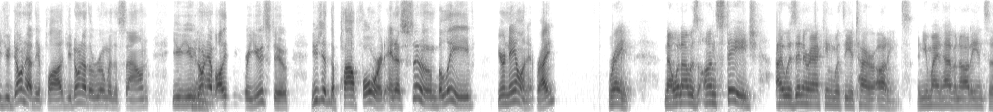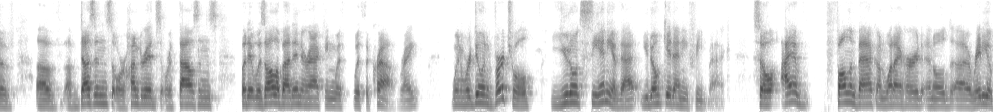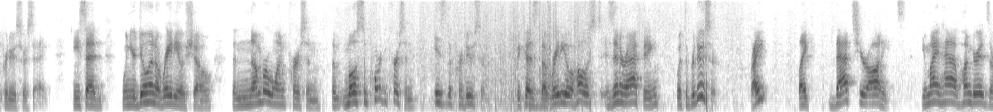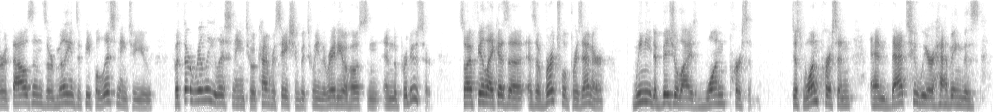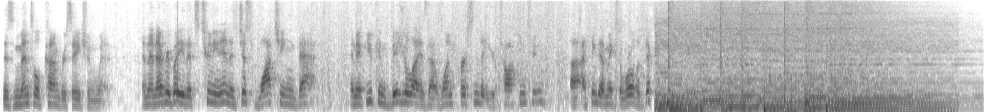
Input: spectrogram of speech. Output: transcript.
because you don't have the applause, you don't have the room with the sound, you you No. don't have all these things we're used to. You just have to plow forward and assume, believe you're nailing it, right? Right. Now, when I was on stage, I was interacting with the entire audience. And you might have an audience of, of, of dozens or hundreds or thousands, but it was all about interacting with, with the crowd, right? When we're doing virtual, you don't see any of that. You don't get any feedback. So I have fallen back on what I heard an old uh, radio producer say. He said, when you're doing a radio show, the number one person, the most important person is the producer because the radio host is interacting with the producer, right? Like that's your audience. You might have hundreds or thousands or millions of people listening to you, but they're really listening to a conversation between the radio host and, and the producer. So I feel like as a, as a virtual presenter, we need to visualize one person, just one person, and that's who we are having this, this mental conversation with. And then everybody that's tuning in is just watching that. And if you can visualize that one person that you're talking to, uh, I think that makes a world of difference.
